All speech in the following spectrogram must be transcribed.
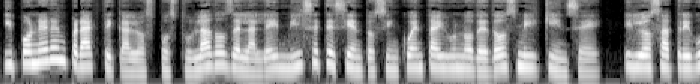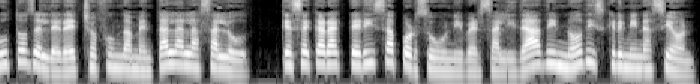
y poner en práctica los postulados de la Ley 1751 de 2015, y los atributos del derecho fundamental a la salud, que se caracteriza por su universalidad y no discriminación,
